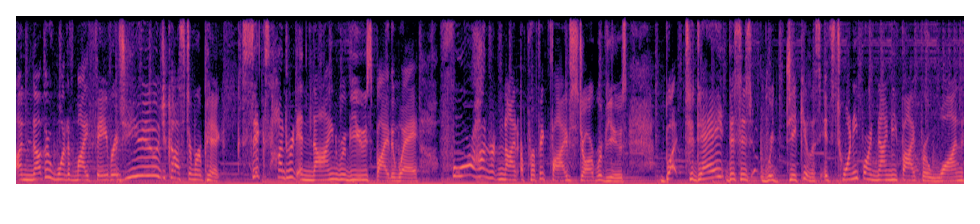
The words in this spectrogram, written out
another one of my favorites, huge customer pick. 609 reviews, by the way. 409 are perfect five-star reviews. But today, this is ridiculous. It's $24.95 for one.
